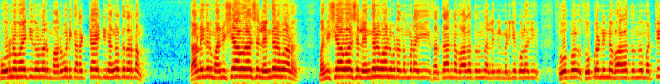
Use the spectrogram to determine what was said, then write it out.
പൂർണമായിട്ട് ഇതിനുള്ളൊരു മറുപടി കറക്റ്റായിട്ട് ഞങ്ങൾക്ക് തരണം. കാരണം ഇതൊരു മനുഷ്യാവകാശ ലംഘനമാണ്. മനുഷ്യാവകാശ ലംഘനമാണ് ഇവിടെ നമ്മുടെ ഈ സർക്കാരിന്റെ ഭാഗത്തു നിന്ന് അല്ലെങ്കിൽ മെഡിക്കൽ കോളേജ് സൂപ്പർ സൂപ്രണ്ടിന്റെ ഭാഗത്തു നിന്ന് മറ്റ്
